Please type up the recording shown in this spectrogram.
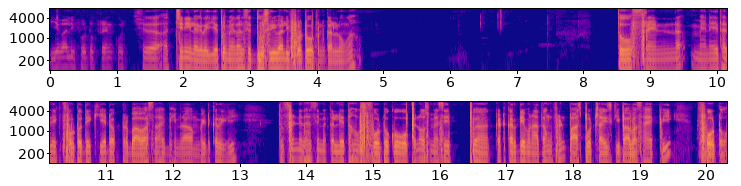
ये वाली फ़ोटो फ्रेंड कुछ अच्छी नहीं लग रही है तो मैं इधर से दूसरी वाली फ़ोटो ओपन कर लूँगा. तो फ्रेंड मैंने इधर एक फ़ोटो देखी है डॉक्टर बाबा साहेब भीमराव अंबेडकर की. तो फ्रेंड इधर से मैं कर लेता हूँ उस फ़ोटो को ओपन उसमें से कट करके बनाता हूँ फ्रेंड पासपोर्ट साइज़ की बाबा साहेब की फ़ोटो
